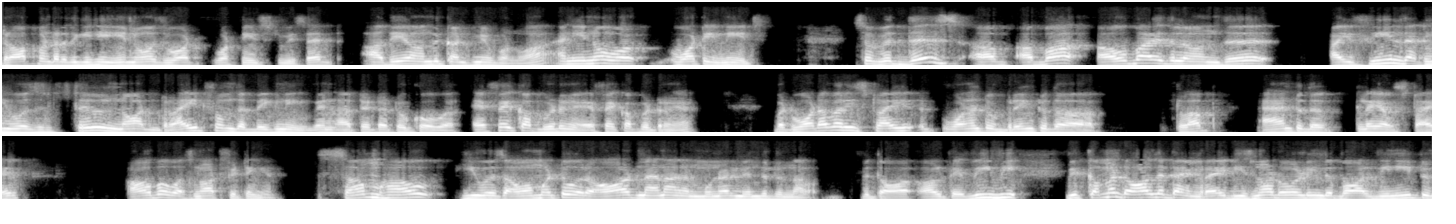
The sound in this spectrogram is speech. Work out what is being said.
ட்ராப் பண்றதுக்கு he knows what what needs to be said அதையே வந்து கண்டினியூ பண்ணுவான் and you know what he needs so with this Auba Auba இதுல வந்து I feel that he was still not right from the beginning when Arteta took over FA cup விடுங்க எஃப்ஏ கப் விடுங்க but whatever is try want to bring to the club and to the play of style Auba was not fitting in somehow he was அவன் மட்டும் ஒரு ஆட் மேனா அங்க முன்னாடி நின்றுட்டு இருந்தான். வித் ஆல் பே we we we comment all the time right is not holding the ball we need to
